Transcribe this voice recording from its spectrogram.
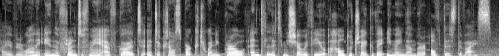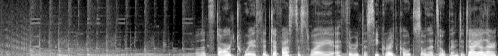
Hi everyone, in front of me I've got a TECNO Spark 20 Pro and let me share with you how to check the IMEI number of this device. So let's start with the fastest way uh, through the secret code, so let's open the dialer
